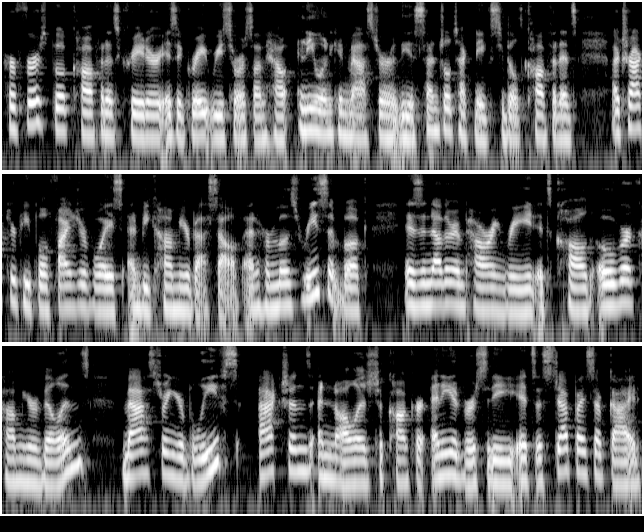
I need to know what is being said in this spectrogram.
Her first book, Confidence Creator, is a great resource on how anyone can master the essential techniques to build confidence, attract your people, find your voice, and become your best self. And her most recent book is another empowering read. It's called Overcome Your Villains, Mastering Your Beliefs, Actions, and Knowledge to Conquer Any Adversity. It's a step-by-step guide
